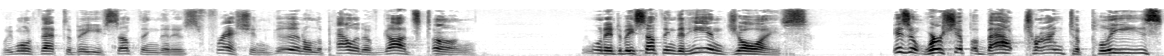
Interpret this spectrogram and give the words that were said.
We want that to be something that is fresh and good on the palate of God's tongue. We want it to be something that He enjoys. Isn't worship about trying to please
